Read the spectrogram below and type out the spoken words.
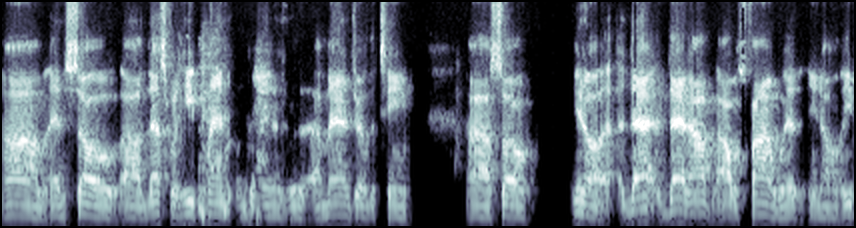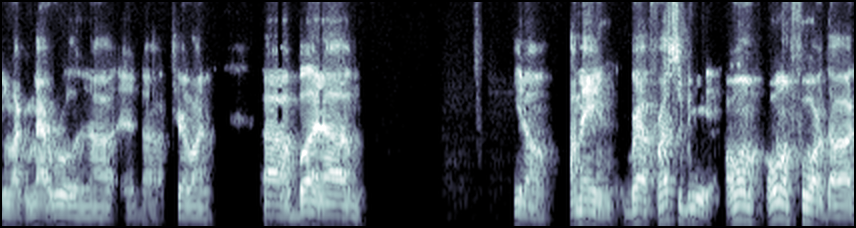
um, and so uh, that's what he planned on being as a- manager of the team. Uh, so you know that that I, I was fine with. You know, even like a Matt Rhule in uh, in uh, Carolina. Uh, but um, you know, I mean, bro, for us to be on on four, dog,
